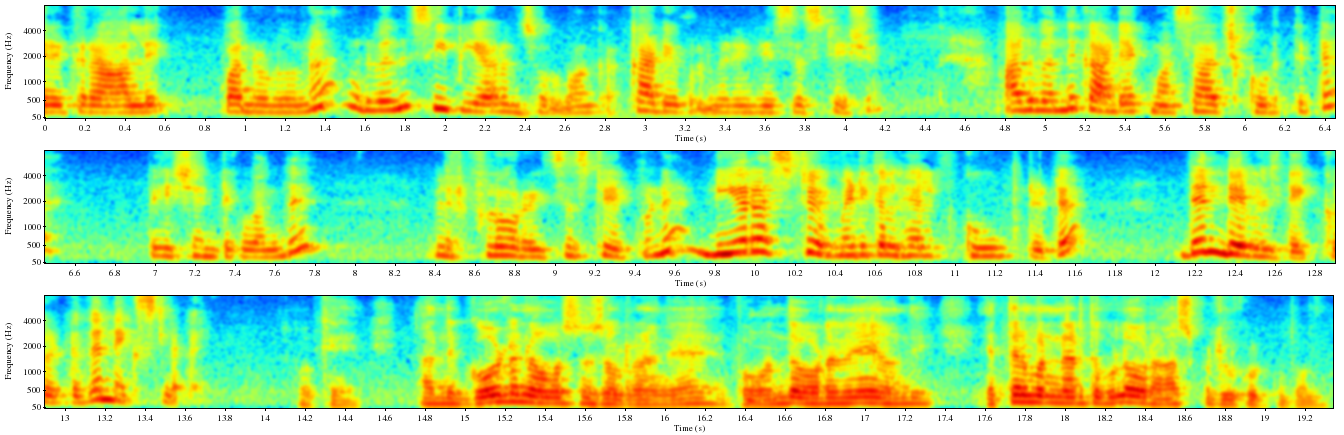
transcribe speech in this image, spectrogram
இருக்கிற ஆள் பண்ணணும்னா அது வந்து சிபிஆர்னு சொல்லுவாங்க கார்டியோபல்மரி ரெசிஸ்டேஷன் அது வந்து கார்டியாக் மசாஜ் கொடுத்துட்டு பேஷண்ட்டுக்கு வந்து blood ஃப்ளோ ரெசிஸ்டேட் பண்ண நியரஸ்ட் மெடிக்கல் ஹெல்ப் கூப்பிட்டுட்டு then they will take to the next level okay அந்த கோல்டன் ஹவர்ஸ்னு சொல்றாங்க. இப்போ வந்த உடனே வந்து எத்தனை மணி நேரத்துக்குள்ள ஒரு ஹாஸ்பிட்டல் கூட்டிட்டு போகணும்?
